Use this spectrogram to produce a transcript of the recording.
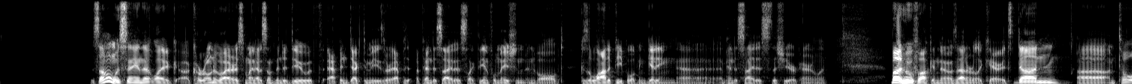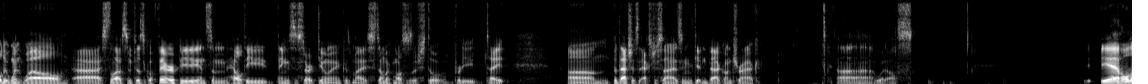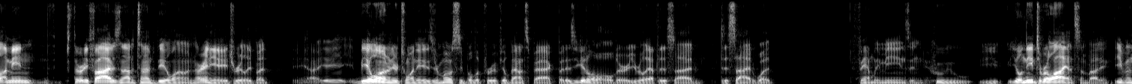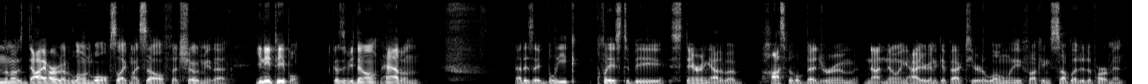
Someone was saying that like uh, coronavirus might have something to do with appendectomies or ap- appendicitis, like the inflammation involved, because a lot of people have been getting uh, appendicitis this year apparently. But who fucking knows? I don't really care. It's done. Uh, I'm told it went well. Uh, I still have some physical therapy and some healthy things to start doing because my stomach muscles are still pretty tight. Um, but that's just exercise and getting back on track. Uh, what else? Yeah, hold on. I mean, 35 is not a time to be alone, or any age really, but uh, be alone in your 20s. You're mostly bulletproof. You'll bounce back. But as you get a little older, you really have to decide decide what family means and who you, you'll need to rely on somebody. Even the most diehard of lone wolves like myself that showed me that you need people because if you don't have them, that is a bleak place to be staring out of a hospital bedroom, not knowing how you're going to get back to your lonely fucking subletted apartment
